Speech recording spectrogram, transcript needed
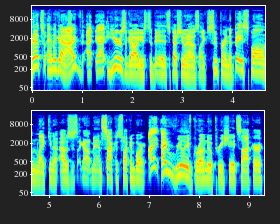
that's and again I've I, I, years ago I used to be especially when I was like super into baseball and like you know I was just like oh man soccer's fucking boring I I really have grown to appreciate soccer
